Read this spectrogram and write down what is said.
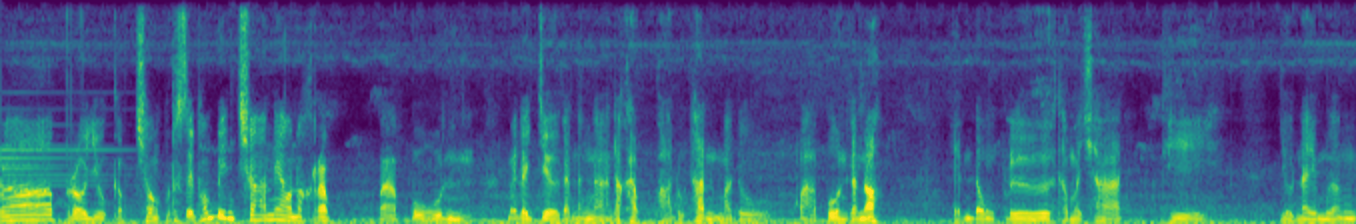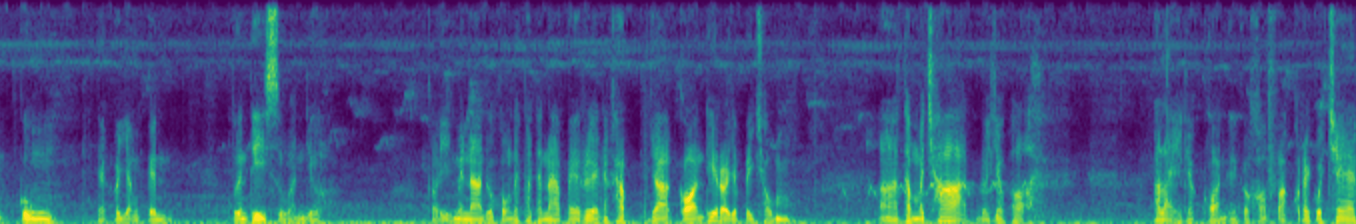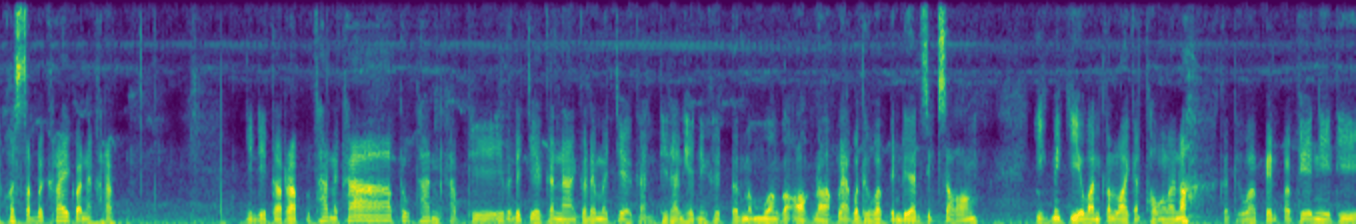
ครับ เราอยู่กับช่องพุทธเศรษฐอมบินชาแนลนะครับป่าปูนไม่ได้เจอกันตั้งนานนะครับพาทุกท่านมาดูป่าปูนกันเนาะเห็นดงปลือธรรมชาติที่อยู่ในเมืองกรุง แต่ก็ยังเป็นพื้นที่สวนอยู่ ก็อีกไม่นานก็คงได้พัฒนาไปเรื่อยนะครับอย่าก่อนที่เราจะไปชมธรรมชาติโดยเฉพาะอะไรเดี๋ยวก่อนอื่นก็ขอฝากกดไลค์กดแชร์กดซับสไครต์ก่อนนะครับ ยินดีต้อนรับทุกท่านนะครับ ทุกท่านครับที่ไม่ได้เจอกันนานก็ได้มาเจอกันที่ท่านเห็นนี่คือต้นมะม่วงก็ออกดอกแล้วก็ถือว่าเป็นเดือน 12 อีกไม่กี่วันก็ลอยกระทงแล้วเนาะก็ถือว่าเป็นประเพณีที่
